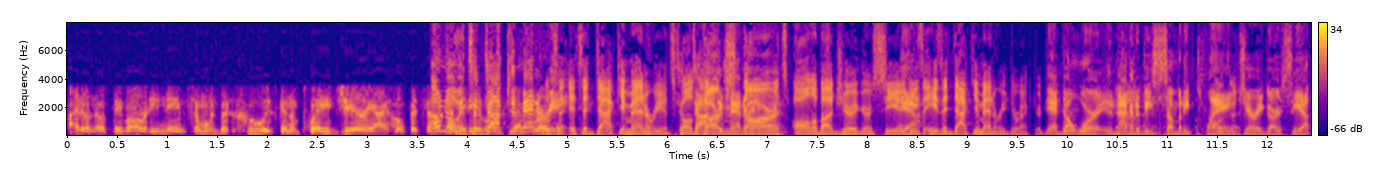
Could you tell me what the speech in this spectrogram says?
I don't know if they've already named someone, but who is going to play Jerry? I hope it's not. Oh, no, it's a like documentary. It's a, it's a documentary. It's, a called Dark Star. man. It's all about Jerry Garcia. Yeah. He's, a, he's a documentary director. Yeah, don't worry. There's not going to be somebody playing. Jerry Garcia.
